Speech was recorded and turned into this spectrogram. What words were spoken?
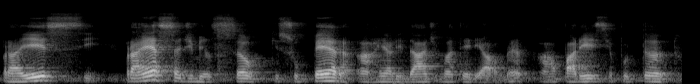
para esse para essa dimensão que supera a realidade material, né? a aparência, portanto.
